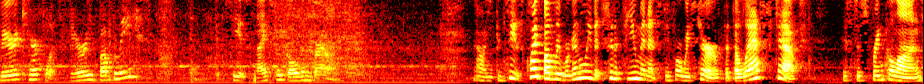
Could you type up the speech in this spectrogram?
very careful, it's very bubbly. You can see it's nicely golden brown. Now you can see it's quite bubbly. We're going to leave it sit a few minutes before we serve, but the last step is to sprinkle on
